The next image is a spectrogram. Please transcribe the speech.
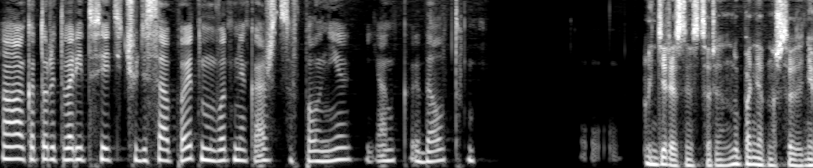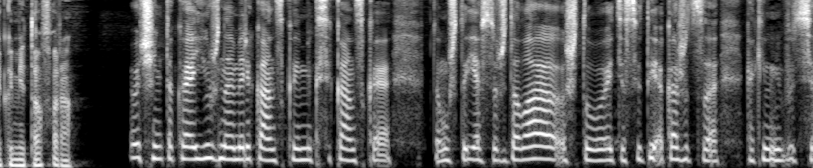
а, который творит все эти чудеса. Поэтому вот, мне кажется, вполне Young Adult. Интересная история. Ну, понятно, что это некая метафора очень такая южноамериканская, мексиканская, потому что я все ждала, что эти святые окажутся какими-нибудь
